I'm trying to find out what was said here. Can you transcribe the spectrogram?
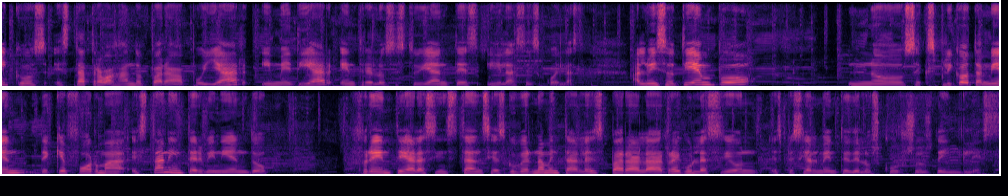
ICOS está trabajando para apoyar y mediar entre los estudiantes y las escuelas. Al mismo tiempo, nos explicó también de qué forma están interviniendo frente a las instancias gubernamentales para la regulación especialmente de los cursos de inglés.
